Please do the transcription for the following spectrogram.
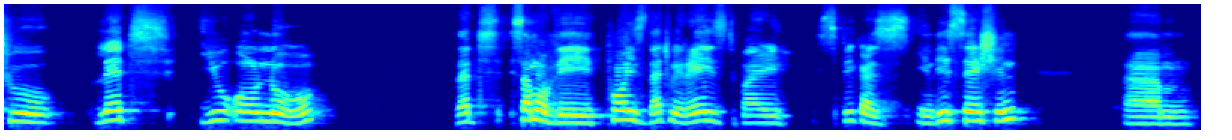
to let you all know that some of the points that were raised by speakers in this session, um,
